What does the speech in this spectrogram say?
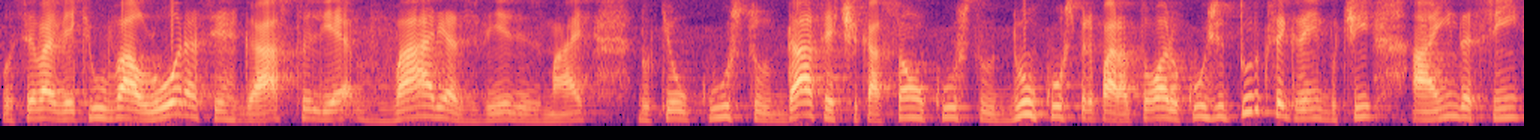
você vai ver que o valor a ser gasto ele é várias vezes mais do que o custo da certificação, o custo do curso preparatório, o custo de tudo que você quiser embutir, ainda assim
